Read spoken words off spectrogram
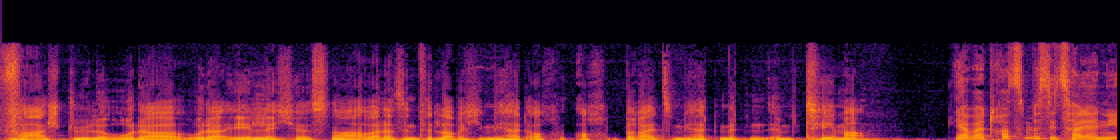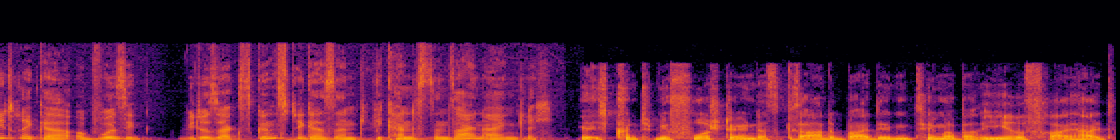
Fahrstühle oder, oder ähnliches. Ne? Aber da sind wir, glaube ich, irgendwie halt auch, auch bereits irgendwie halt mitten im Thema. Ja, aber trotzdem ist die Zahl ja niedriger, obwohl sie, wie du sagst, günstiger sind. Wie kann das denn sein eigentlich? Ja, ich könnte mir vorstellen, dass gerade bei dem Thema Barrierefreiheit,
